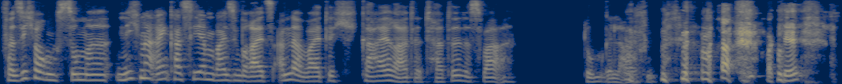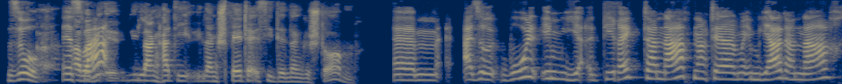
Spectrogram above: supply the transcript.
Versicherungssumme nicht mehr einkassieren, weil sie bereits anderweitig geheiratet hatte. Das war dumm gelaufen. okay. So, es Aber war. Wie, wie lange hat die, wie lange später ist sie denn dann gestorben? Ähm, also wohl im Jahr, direkt danach, nach der, im Jahr danach,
